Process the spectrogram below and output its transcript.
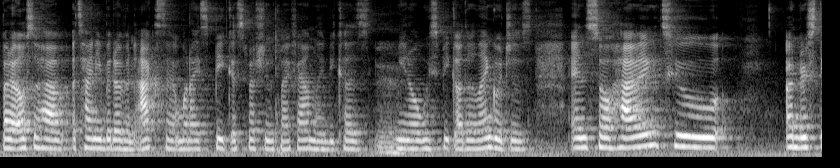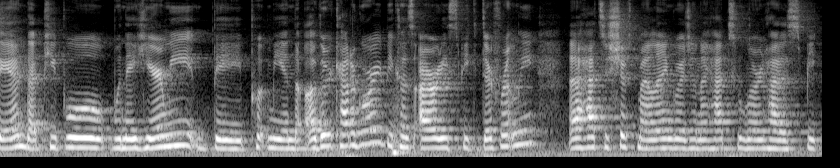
but I also have a tiny bit of an accent when I speak, especially with my family, because Mhm. you know we speak other languages. And so having to understand that people when they hear me they put me in the other category because i already speak differently that i had to shift my language and i had to learn how to speak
